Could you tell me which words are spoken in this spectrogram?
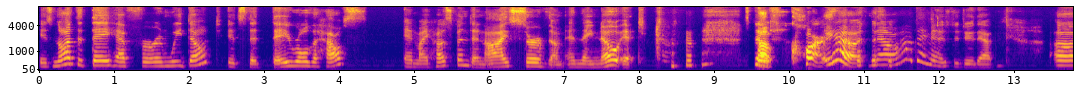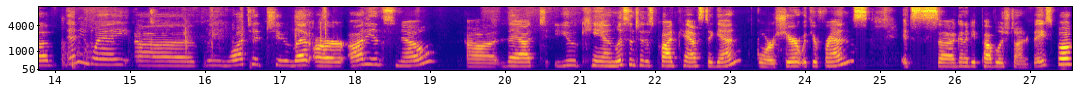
is not that they have fur and we don't, it's that they rule the house and my husband and I serve them and they know it. So, of course. Yeah. Now, how did they manage to do that? Uh, anyway, uh, we wanted to let our audience know uh, that you can listen to this podcast again or share it with your friends. It's uh, going to be published on Facebook,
